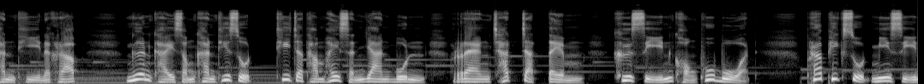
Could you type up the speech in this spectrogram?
ทันทีนะครับ เงื่อนไขสำคัญที่สุดที่จะทำให้สัญญาณบุญ แรงชัดจัดเต็ม คือศีลของผู้บวชพระภิกษุมีศีล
